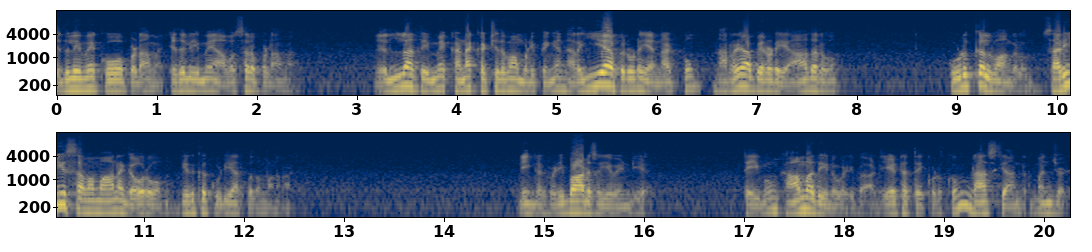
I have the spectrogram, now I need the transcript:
எதுலேயுமே கோவப்படாமல் எதுலேயுமே அவசரப்படாமல் எல்லாத்தையுமே கணக்கச்சிதமாக முடிப்பீங்க. நிறைய பேருடைய நட்பும் நிறையா பேருடைய ஆதரவும் கொடுக்கல் வாங்கலும் சரி சமமான கௌரவம் இருக்கக்கூடிய அற்புதமான நாள். நீங்கள் வழிபாடு செய்ய வேண்டிய தெய்வம் காமதேனு வழிபாடு. ஏற்றத்தை கொடுக்கும் ராசியாண்டு மஞ்சள்.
